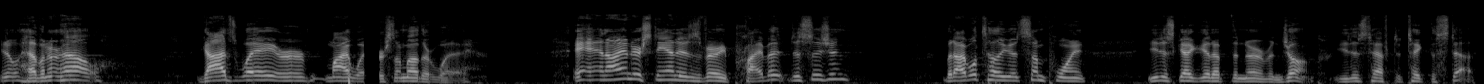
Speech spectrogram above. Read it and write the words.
You know, heaven or hell. God's way or my way or some other way. And I understand it is a very private decision, but I will tell you at some point, you just got to get up the nerve and jump. You just have to take the step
